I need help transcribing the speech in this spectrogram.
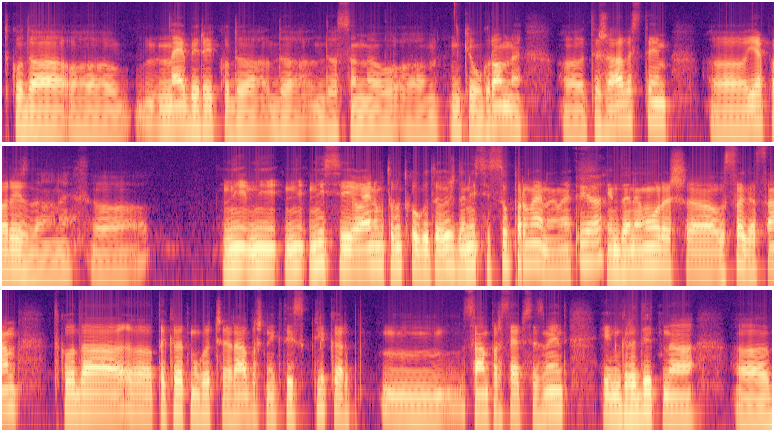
Tako da ne bi rekel, da, da, da sem imel neke ogromne težave s tem. Je pa res, da ne, ni, ni, ni, nisi v enem trenutku ugotoviš, da nisi supermen ja. in da ne moreš uh, vsega sam. Tako da uh, takrat mogoče rabiš nek tisk klikar, um, sam pa sebi se zmeniti in graditi na, uh,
